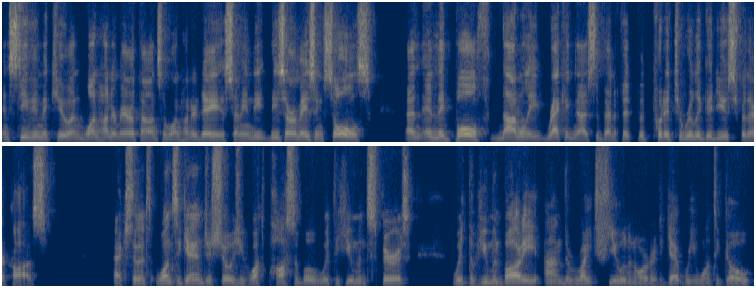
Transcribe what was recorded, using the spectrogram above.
And Stevie McEwen, 100 marathons in 100 days. I mean, th- these are amazing souls. And, and they both not only recognize the benefit, but put it to really good use for their cause. Excellent. Once again, just shows you what's possible with the human spirit, with the human body, and the right fuel in order to get where you want to go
